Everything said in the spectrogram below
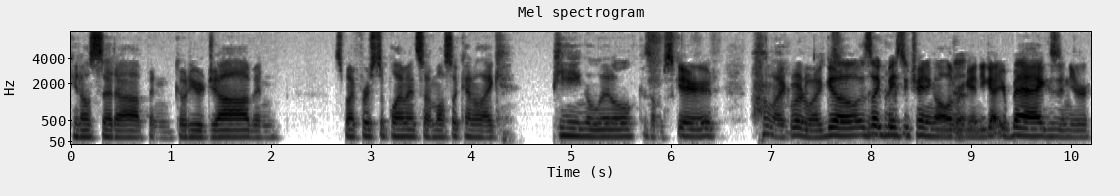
get all set up and go to your job and it's my first deployment so i'm also kind of like peeing a little because i'm scared i'm like where do i go it's like basic training all over Yeah. again you got your bags and your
